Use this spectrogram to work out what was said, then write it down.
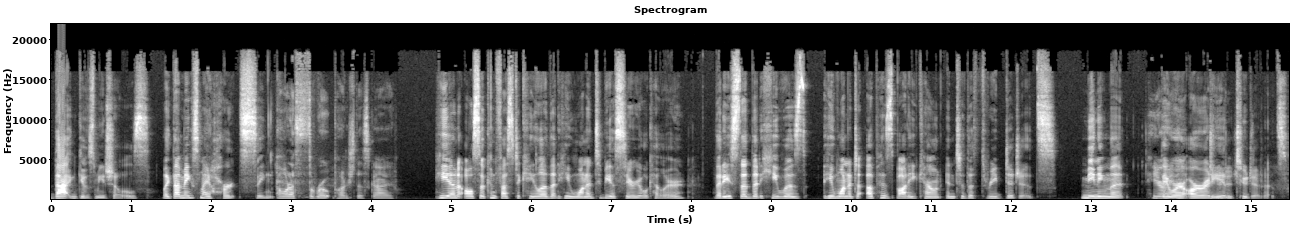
that gives me chills. Like, that makes my heart sink. I want to throat punch this guy. He had also confessed to Kayla that he wanted to be a serial killer, that he said that he was, he wanted to up his body count into the three digits, meaning that He they were already two in digits. two digits.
